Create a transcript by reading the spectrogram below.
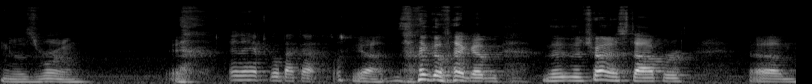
you know, his room. And they have to go back up. Yeah, so they go back up. They're, they're trying to stop her, um,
